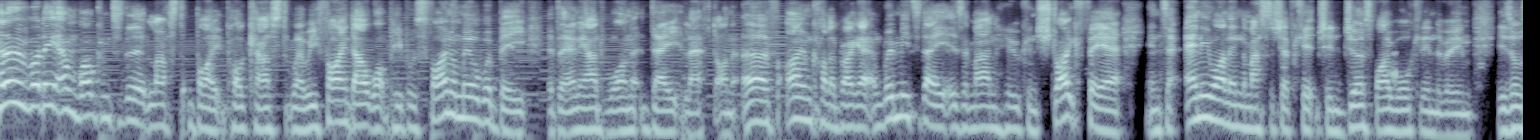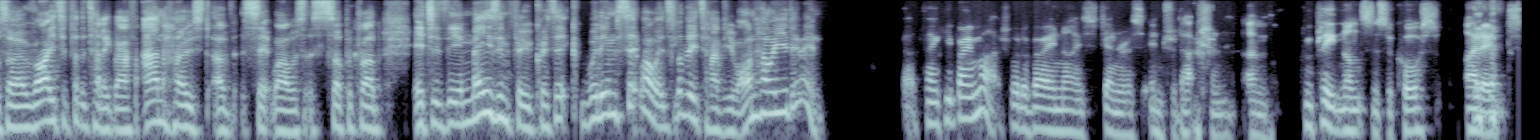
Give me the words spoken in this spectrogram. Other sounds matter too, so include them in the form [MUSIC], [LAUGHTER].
Hello, everybody, and welcome to the Last Bite podcast, where we find out what people's final meal would be if they only had one day left on Earth. I'm Connor Braggett, and with me today is a man who can strike fear into anyone in the MasterChef kitchen just by walking in the room. He's also a writer for The Telegraph and host of Sitwell's Supper Club. It is the amazing food critic, William Sitwell. It's lovely to have you on. How are you doing? Thank you very much. What a very nice, generous introduction. Um, complete nonsense, of course. I [LAUGHS] don't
